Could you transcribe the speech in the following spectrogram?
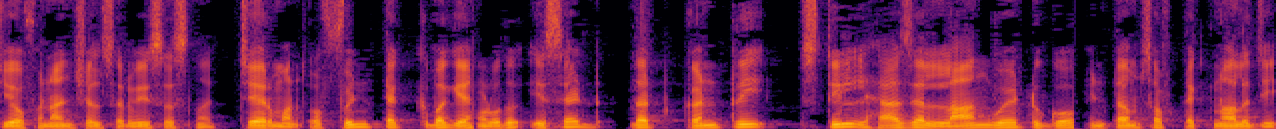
ಜಿಯೋ ಫೈನಾನ್ಷಿಯಲ್ ಸರ್ವಿಸಸ್ನ ಚೇರ್ಮನ್ ಫಿನ್ಟೆಕ್ ಬಗ್ಗೆ ನೋಡಬಹುದು he said that country still has a long way to go in terms of technology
